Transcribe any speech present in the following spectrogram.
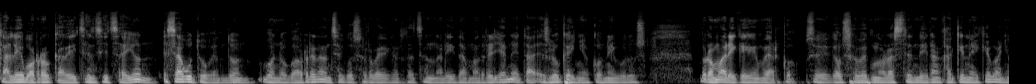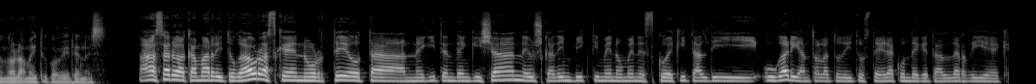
kale borroka deitzen zitzaion, ezagutu gendun. Bueno, ba, horren antzeko zerbait gertatzen ari da Madrilen, eta ez luke inoko buruz bromarik egin beharko. Ze gauzabek nolazten diran jakineike, baina nola maituko direnez. Azaroak amar ditu gaur, azken urteotan egiten den gixan, Euskadin biktimen omenezko ekitaldi ugari antolatu dituzte erakundek eta alderdiek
